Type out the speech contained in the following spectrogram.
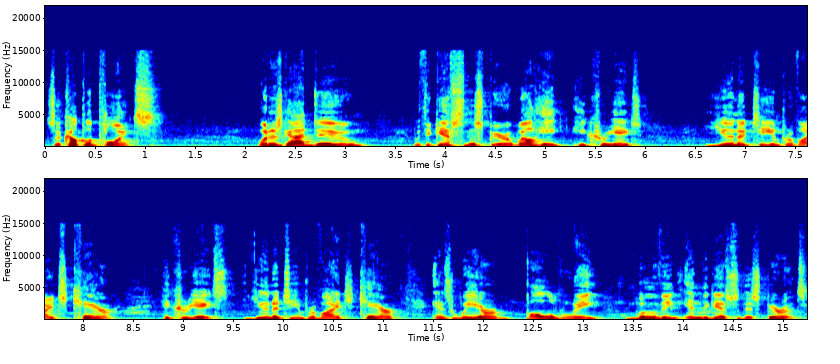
So, a couple of points. What does God do with the gifts of the Spirit? Well, He, he creates unity and provides care. He creates unity and provides care as we are boldly moving in the gifts of the Spirit.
